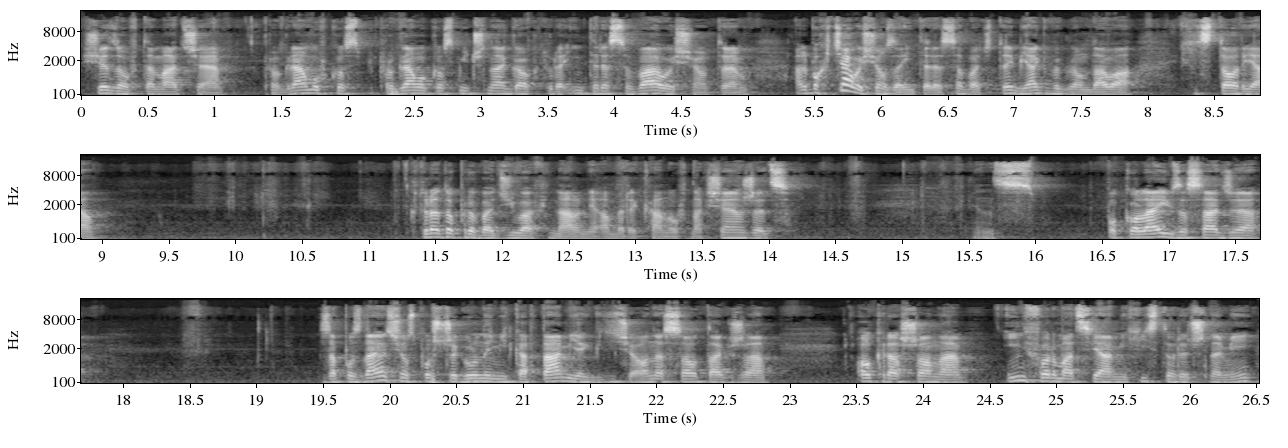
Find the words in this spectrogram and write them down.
siedzą w temacie programów programu kosmicznego, które interesowały się tym, albo chciały się zainteresować tym, jak wyglądała historia, która doprowadziła finalnie Amerykanów na Księżyc. Więc po kolei w zasadzie zapoznając się z poszczególnymi kartami, jak widzicie, one są także okraszone informacjami historycznymi.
